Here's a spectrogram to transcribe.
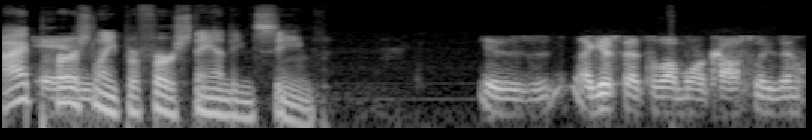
I personally prefer standing seam. is I guess that's a lot more costly though.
